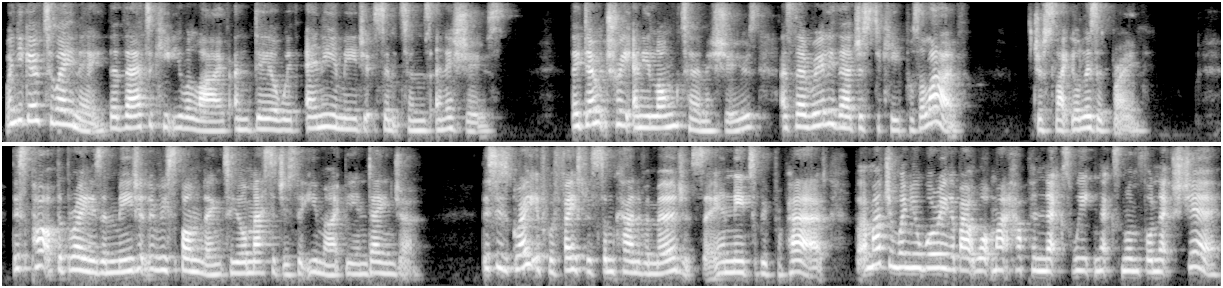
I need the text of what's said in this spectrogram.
When you go to A&E, they're there to keep you alive and deal with any immediate symptoms and issues. They don't treat any long-term issues as they're really there just to keep us alive, just like your lizard brain. This part of the brain is immediately responding to your messages that you might be in danger. This is great if we're faced with some kind of emergency and need to be prepared. But imagine when you're worrying about what might happen next week, next month, or next year.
